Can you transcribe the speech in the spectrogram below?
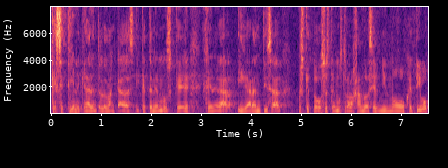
que se tiene que dar entre las bancadas y que tenemos que generar y garantizar pues que todos estemos trabajando hacia el mismo objetivo,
